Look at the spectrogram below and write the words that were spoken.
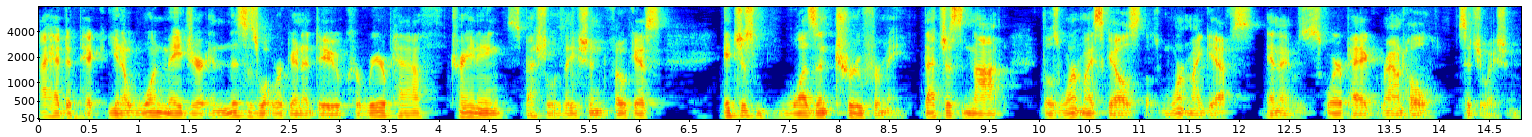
I had to pick, you know, one major and this is what we're going to do career path, training, specialization, focus. It just wasn't true for me that's just not, those weren't my skills. Those weren't my gifts. And it was square peg, round hole situation.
